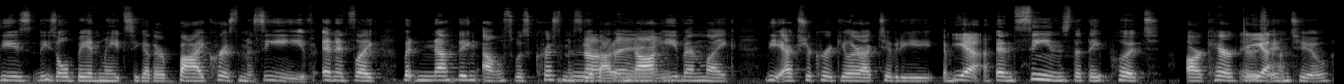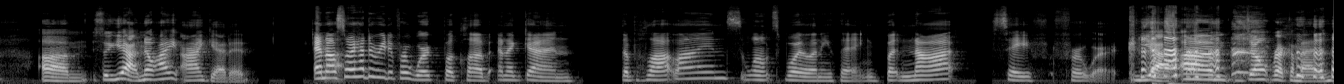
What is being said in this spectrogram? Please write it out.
these these old bandmates together by Christmas Eve, and it's like, but nothing else was Christmassy about it. Not even like the extracurricular activity and, Yeah. and scenes that they put our characters Yeah. into. Um. So yeah, no, I I get it. And also, I had to read it for work book club. And again, the plot lines won't spoil anything, but not safe for work. Yeah. Um. don't recommend.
